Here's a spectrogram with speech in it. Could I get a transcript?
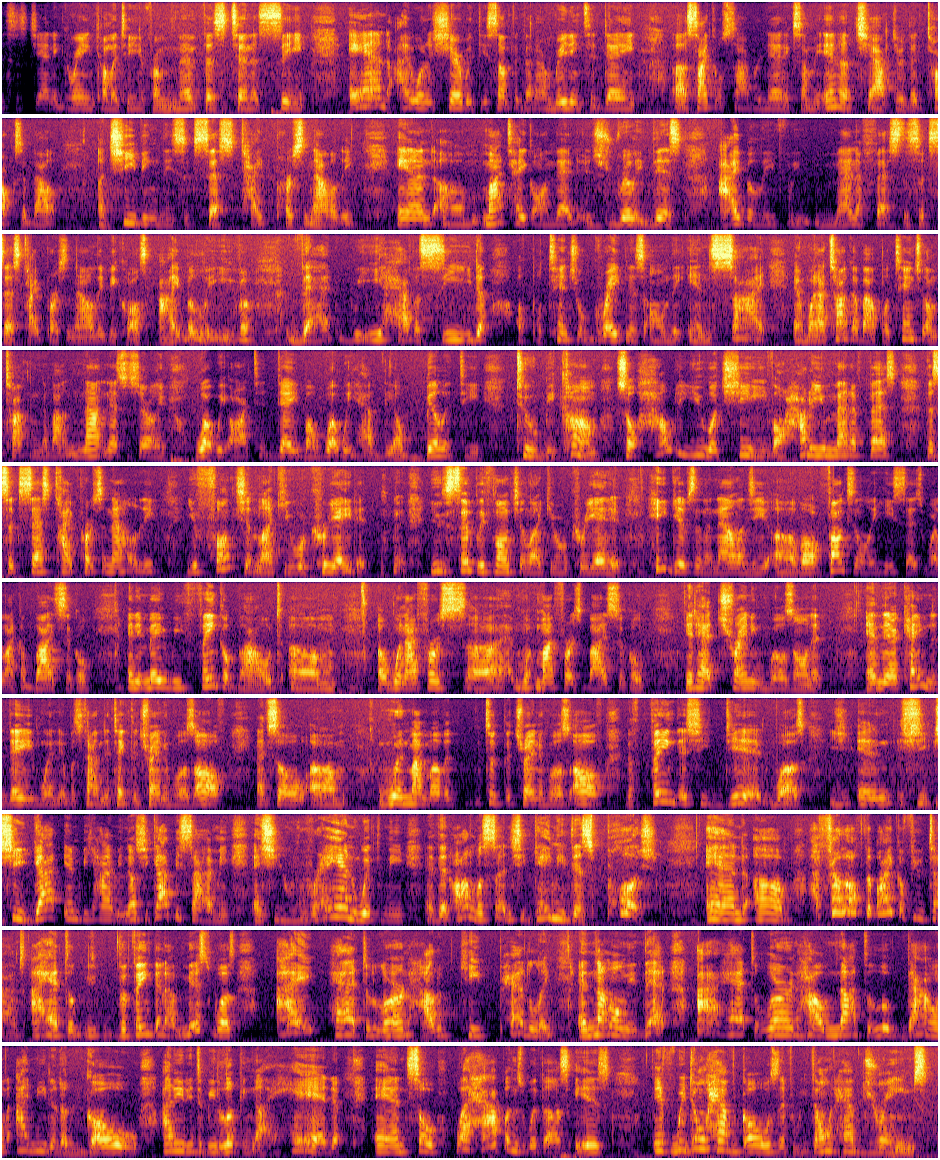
This is Janet Green coming to you from Memphis, Tennessee. And I want to share with you something that I'm reading today uh, Psycho-Cybernetics. I'm in a chapter that talks about achieving the success type personality. And um, my take on that is really this I believe we manifest the success type personality because I believe that we have a seed of potential greatness on the inside. And when I talk about potential, I'm talking about not necessarily what we are today, but what we have the ability to become. So, how do you achieve or how do you manifest the success type personality? You function like you were created. you simply function like you were created. He gives an analogy of, or functionally, he says we're like a bicycle, and it made me think about um, uh, when I first uh, my first bicycle. It had training wheels on it, and there came the day when it was time to take the training wheels off, and so um, when my mother took the training wheels off, the thing that she did was, and she she got in behind me. No, she got beside me and she ran with me, and then all of a sudden she gave me this push and um, I fell off the bike a few times. I had to. The thing that I missed was I had to learn how to keep pedaling. And not only that, had to learn how not to look down. I needed a goal. I needed to be looking ahead. And so what happens with us is if we don't have goals, if we don't have dreams,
